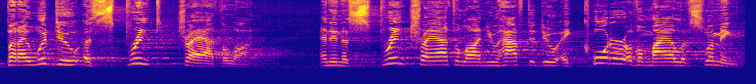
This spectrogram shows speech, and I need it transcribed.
but I would do a sprint triathlon. And in a sprint triathlon, you have to do a quarter of a mile of swimming,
